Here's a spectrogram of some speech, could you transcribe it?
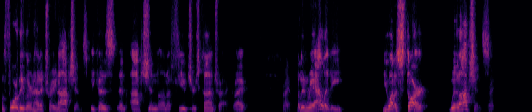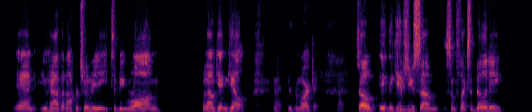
before they learn how to trade options because an option on a futures contract, right? Right. But in reality, you ought to start with options. Right and you have an opportunity to be wrong without getting killed right. in the market. Right. So it, it, gives you some some flexibility.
